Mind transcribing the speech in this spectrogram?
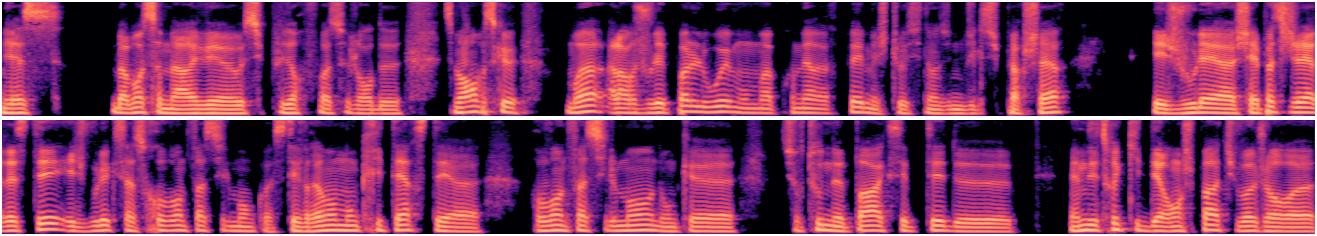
Yes. Bah moi ça m'est arrivé aussi plusieurs fois ce genre de. C'est marrant parce que moi, alors je voulais pas louer mon ma première RP, mais j'étais aussi dans une ville super chère et je voulais, euh, je savais pas si j'allais rester et je voulais que ça se revende facilement quoi. C'était vraiment mon critère, c'était euh, revendre facilement, donc euh, surtout ne pas accepter de même des trucs qui te dérangent pas, tu vois, genre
